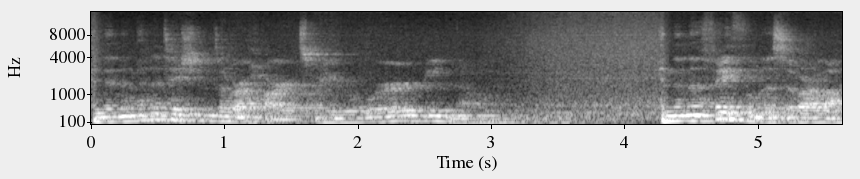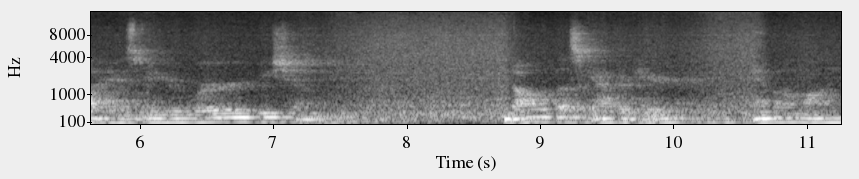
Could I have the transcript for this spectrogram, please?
And in the meditations of our hearts, may your word be known. And in the faithfulness of our lives, may your word be shown. And all of us gathered here and online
